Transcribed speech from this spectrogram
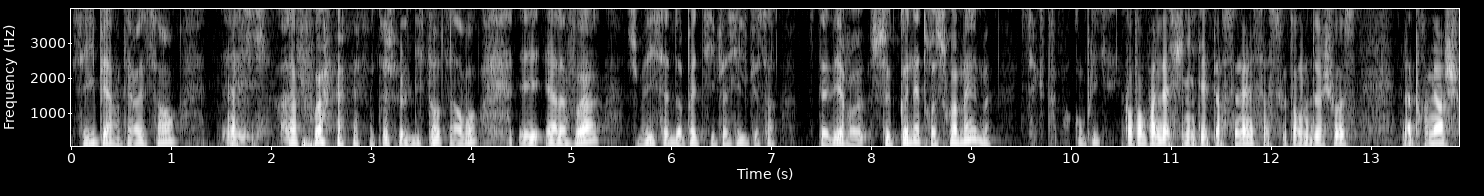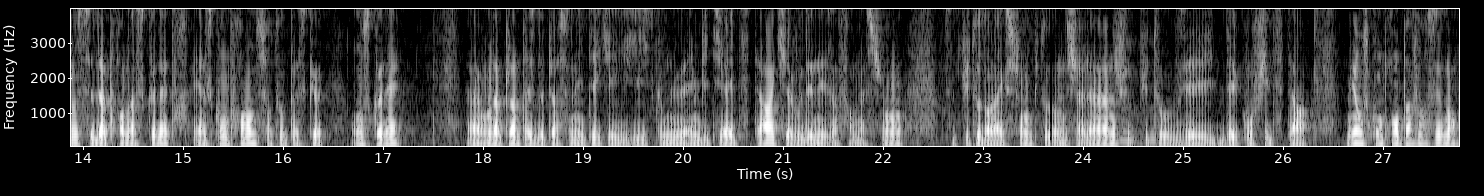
C'est hyper intéressant. Et Merci. à la fois, je le dis sincèrement, et, et à la fois, je me dis ça ne doit pas être si facile que ça. C'est-à-dire euh, se connaître soi-même, c'est extrêmement compliqué. Quand on parle d'affinité personnelle, ça sous-tend deux choses. La première chose, c'est d'apprendre à se connaître et à se comprendre surtout parce que on se connaît. Euh, on a plein de tests de personnalité qui existent, comme le MBTI, etc., qui va vous donner des informations. Vous êtes plutôt dans l'action, plutôt dans le challenge, plutôt vous avez des conflits, etc. Mais on ne se comprend pas forcément.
